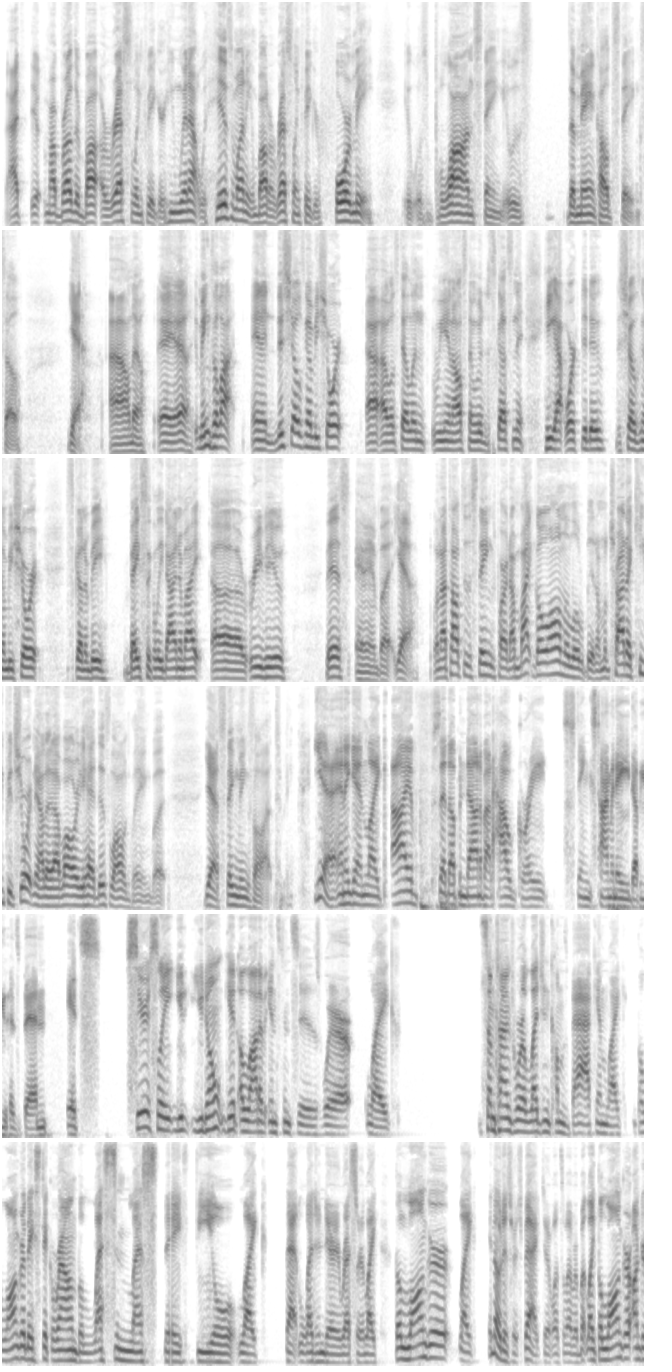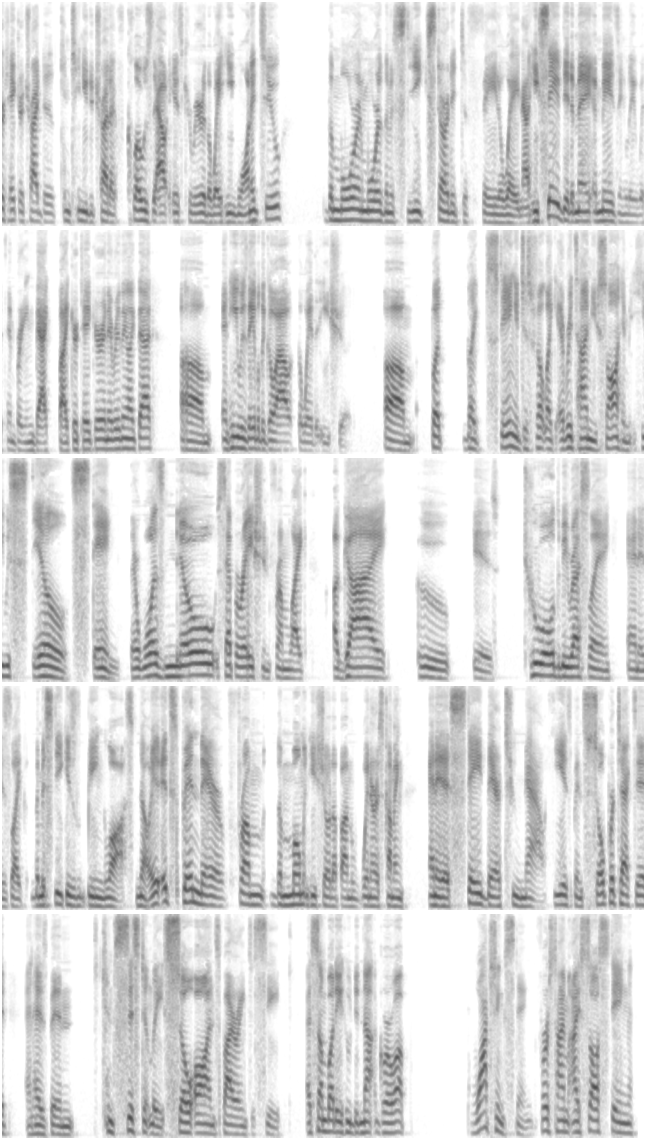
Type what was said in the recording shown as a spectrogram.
I my brother bought a wrestling figure. He went out with his money and bought a wrestling figure for me. It was blonde Sting. It was the man called Sting. So yeah, I don't know. Yeah, yeah, it means a lot. And this show's gonna be short. I, I, was telling we in Austin we were discussing it. He got work to do. The show's gonna be short. It's gonna be basically dynamite uh, review this and but yeah, when I talk to the Stings part, I might go on a little bit. I'm gonna try to keep it short now that I've already had this long thing, but yeah, Sting means a lot to me. Yeah, and again, like I've said up and down about how great Sting's time in AEW has been. It's seriously you you don't get a lot of instances where like sometimes where a legend comes back and like the longer they stick around the less and less they feel like that legendary wrestler. Like the longer like in no disrespect whatsoever but like the longer undertaker tried to continue to try to close out his career the way he wanted to the more and more the mystique started to fade away. Now he saved it ama- amazingly with him bringing back biker taker and everything like that um, and he was able to go out the way that he should. Um, like Sting, it just felt like every time you saw him, he was still Sting. There was no separation from like a guy who is too old to be wrestling and is like the mystique is being lost. No, it, has been there from the moment he showed up on Winter is Coming, and it has stayed there to now. He has been so protected and has been consistently so awe-inspiring to see. As somebody who did not grow up watching Sting. First time I saw Sting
